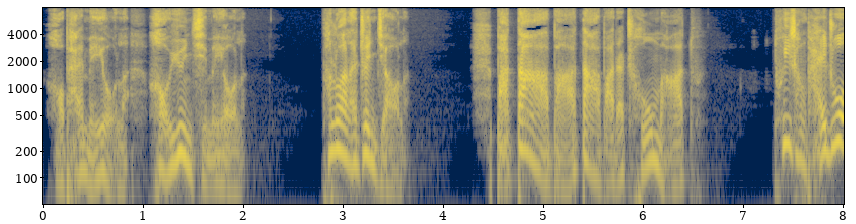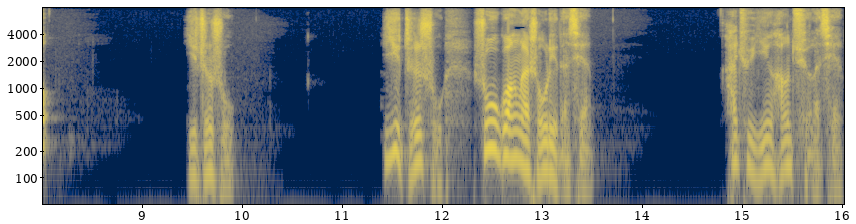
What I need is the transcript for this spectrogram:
好牌没有了，好运气没有了，他乱了阵脚了，把大把大把的筹码推推上牌桌，一直数。一直输，输光了手里的钱，还去银行取了钱，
